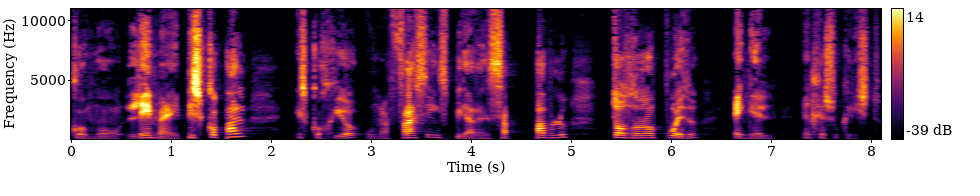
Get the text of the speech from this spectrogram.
Como lema episcopal escogió una frase inspirada en San Pablo, todo lo puedo en él, en Jesucristo.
